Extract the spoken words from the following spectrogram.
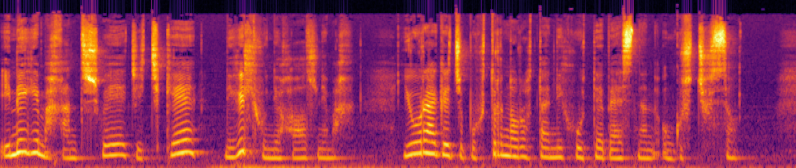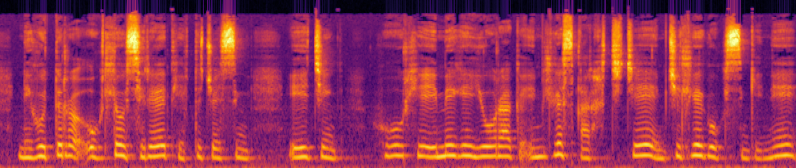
Имээгийн мах андшгүй жижигхэн нэг л хүний хоолны мах. Юра гэж бүхтэр нуруутай нэг хүүтэй байсан нь өнгөрч өсөн. Нэг өдөр өглөө сэрээд хэвтэж байсан ээжийн хөөхи эмээгийн юраг эмнэлгээс гаргачихжээ эмчилгээгүй гэсэн гинэ.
